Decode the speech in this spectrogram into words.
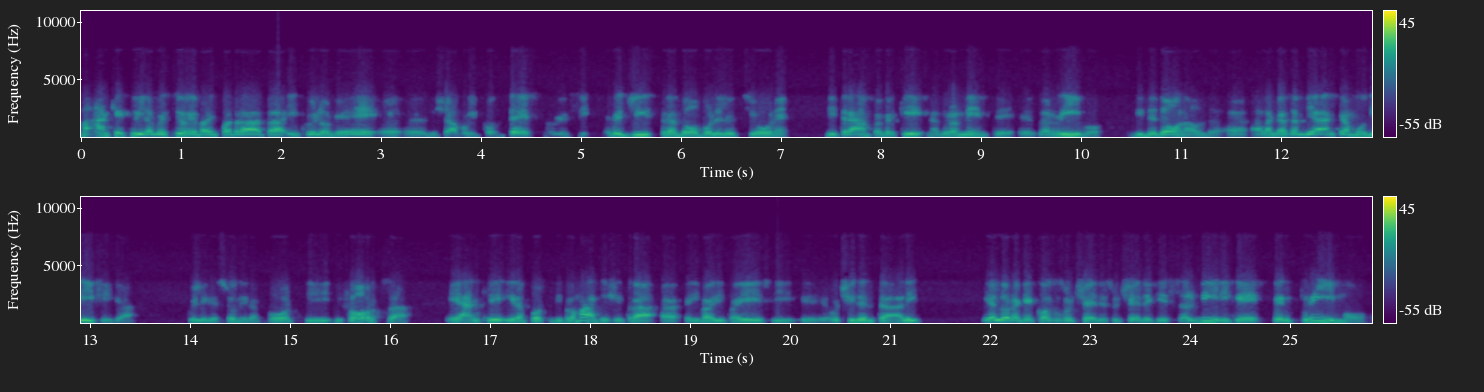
Ma anche qui la questione va inquadrata in quello che è eh, eh, diciamo, il contesto che si registra dopo l'elezione di Trump, perché naturalmente eh, l'arrivo di The Donald eh, alla Casa Bianca modifica quelli che sono i rapporti di forza e anche i rapporti diplomatici tra eh, i vari paesi eh, occidentali e allora che cosa succede? Succede che Salvini, che per primo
